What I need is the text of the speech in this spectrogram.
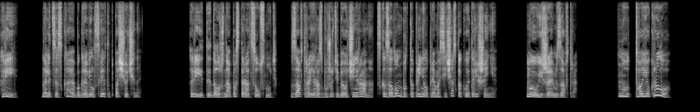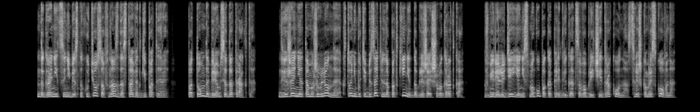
Ри. На лице Ская обогровил след от пощечины. «Ри, ты должна постараться уснуть. Завтра я разбужу тебя очень рано», сказал он, будто принял прямо сейчас какое-то решение. «Мы уезжаем завтра». «Но твое крыло...» До границы небесных утесов нас доставят гипотеры. Потом доберемся до тракта. Движение там оживленное, кто-нибудь обязательно подкинет до ближайшего городка. В мире людей я не смогу пока передвигаться в обличии дракона, слишком рискованно.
